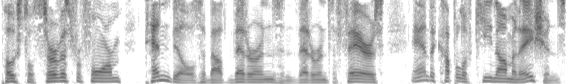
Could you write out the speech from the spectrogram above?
Postal Service reform, 10 bills about veterans and veterans affairs, and a couple of key nominations.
